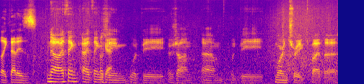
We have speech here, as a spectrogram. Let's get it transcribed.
Like that is No, I think I think Okay. Jean would be Jean um, would be more intrigued by the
